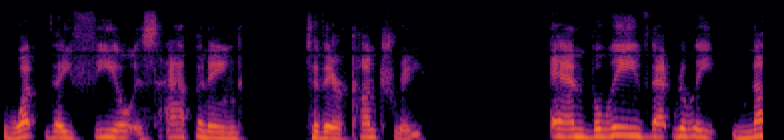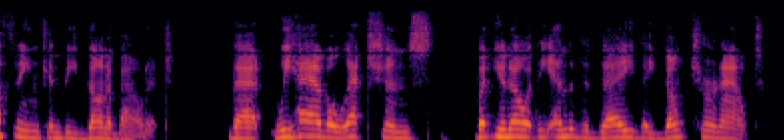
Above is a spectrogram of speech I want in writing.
what they feel is happening to their country and believe that really nothing can be done about it? That we have elections, but you know, at the end of the day, they don't turn out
